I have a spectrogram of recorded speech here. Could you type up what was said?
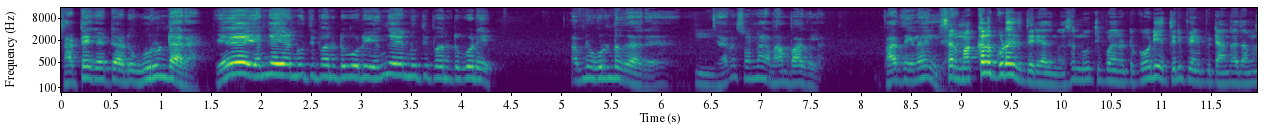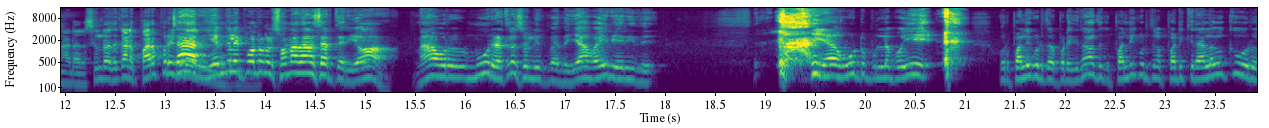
சட்டை கேட்டு அப்படி உருண்டார. ஏ எங்கே ஏன் நூற்றி பதினெட்டு கோடி? எங்கே ஏன் நூற்றி பதினெட்டு கோடி? அப்படின்னு உருண்டதாரு. யாரும் சொன்னாங்க நான் பார்க்கல. பார்த்தீங்களா இல்லை சார் மக்களுக்கு கூட இது தெரியாதுங்க. சார் நூற்றி பதினெட்டு கோடியை திருப்பி அனுப்பிட்டாங்க தமிழ்நாடு அரசுன்ற அதுக்கான பரப்புரை சார் எங்களை போன்றவர்கள் சொன்னால் தானே சார் தெரியும்? நான் ஒரு நூறு இடத்துல சொல்லியிருப்பேன் இந்த என் வயிறு எரியுது. என் வீட்டுக்குள்ளே போய் ஒரு பள்ளிக்கூடத்தில் படிக்கிறோம் அதுக்கு பள்ளிக்கூடத்தில் படிக்கிற அளவுக்கு ஒரு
